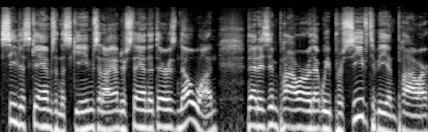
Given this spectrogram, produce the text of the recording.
see the scams and the schemes, and I understand that there is no one that is in power or that we perceive to be in power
